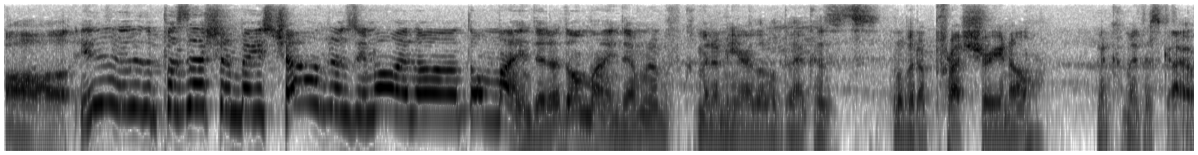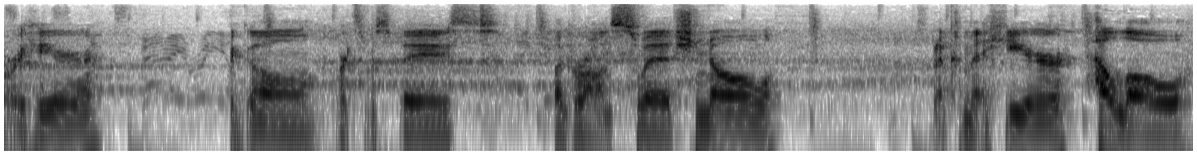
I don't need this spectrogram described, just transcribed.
yeah, the possession-based challenges, you know, I uh, don't mind it. I don't mind it. I'm to commit him here a little bit because a little bit of pressure, you know. I'm to commit this guy over here. There we go. Convert some space. Lagrange switch. No. I'm to commit here. Hello.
